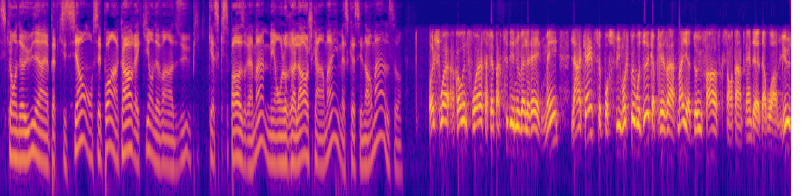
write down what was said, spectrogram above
ce qu'on a eu dans la perquisition. On ne sait pas encore à qui on a vendu puis qu'est-ce qui se passe vraiment, mais on le relâche quand même. Est-ce que c'est normal, ça? Pas le choix. Encore une fois, ça fait partie des nouvelles règles. Mais l'enquête se poursuit. Moi, je peux vous dire que présentement, il y a deux phases qui sont en train d'avoir lieu.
